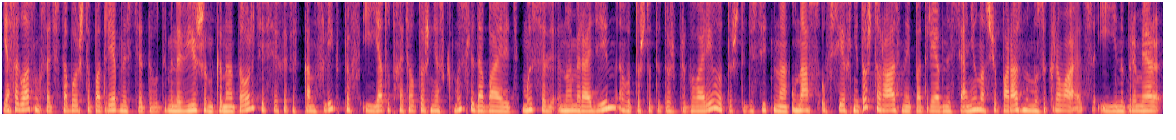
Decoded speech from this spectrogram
Я согласна, кстати, с тобой, что потребность – это вот именно вишенка на торте всех этих конфликтов. И я тут хотела тоже несколько мыслей добавить. Мысль номер один, вот то, что ты тоже проговорила, то, что действительно у нас у всех не то, что разные потребности, они у нас еще по-разному закрываются. И, например,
